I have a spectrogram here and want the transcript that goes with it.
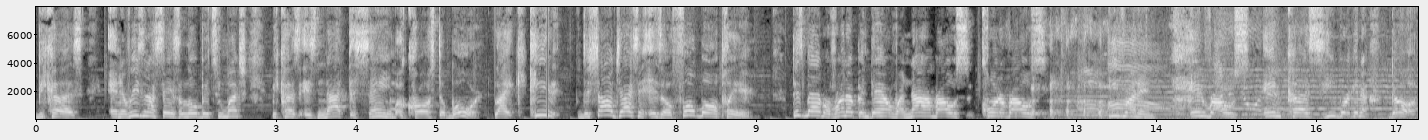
Because, and the reason I say it's a little bit too much, because it's not the same across the board. Like, he, DeSean Jackson is a football player. This man will run up and down, run nine routes, corner routes. He's running in routes, in cuts. He working out. Dog,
